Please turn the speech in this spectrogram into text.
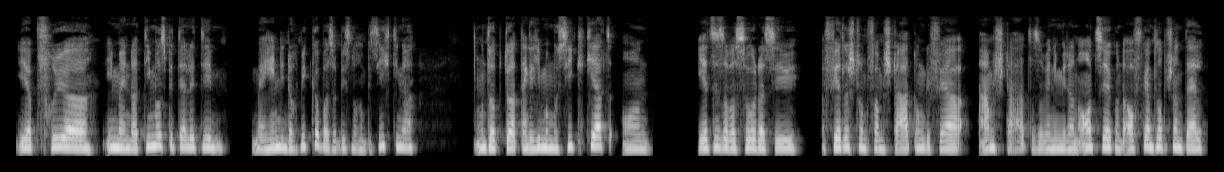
Ich habe früher immer in der Team Hospitality mein Handy noch mitgehabt, also bis noch ein Besichtiger und habe dort eigentlich immer Musik gehört und jetzt ist aber so, dass ich eine Viertelstunde vorm Start ungefähr am Start, also wenn ich mich dann anziehe und aufgewärmt habe schon Teil,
